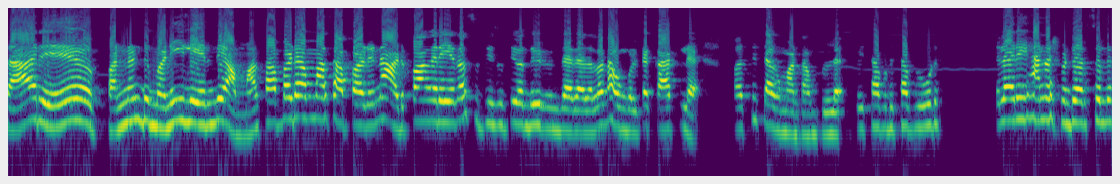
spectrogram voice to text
சாரு பன்னெண்டு மணில இருந்தே அம்மா சாப்பாடு அம்மா சாப்பாடுன்னு அடுப்பாங்கரையே தான் சுத்தி சுத்தி வந்துட்டு இருந்தாரு. அதெல்லாம் நான் உங்கள்ட்ட காட்டல. பசி தாங்க மாட்டான் புள்ள. போய் சாப்பிடு சாப்பிடு ஓடு. எல்லாரையும் ஹேண்ட் வாஷ் பண்ணிட்டு வர சொல்லு.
